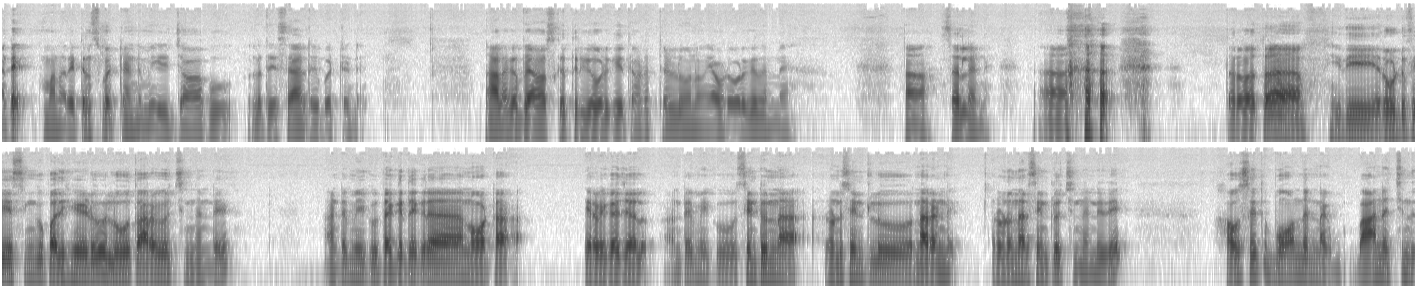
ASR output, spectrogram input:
అంటే మన రిటర్న్స్ పెట్టండి మీ జాబు లేకపోతే శాలరీ పెట్టండి. నా అలాగా బేవర్స్గా తిరిగేవాడికి అయితే ఎవడెత్తాడు లోను? ఎవడెవడు కదండి? సర్లేండి. తర్వాత ఇది రోడ్డు ఫేసింగ్ పదిహేడు లోతు అరవై వచ్చిందండి. అంటే మీకు దగ్గర దగ్గర నూట ఇరవై గజాలు. అంటే మీకు సెంటున్న రెండు సెంట్లు ఉన్నారండి. రెండున్నర సెంట్లు వచ్చిందండి ఇది. హౌస్ అయితే బాగుందండి నాకు బాగా నచ్చింది.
